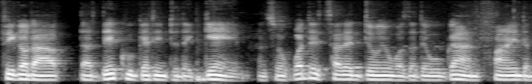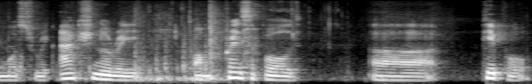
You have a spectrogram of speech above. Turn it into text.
figured out that they could get into the game. And so what they started doing was that they would go and find the most reactionary, unprincipled uh, people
